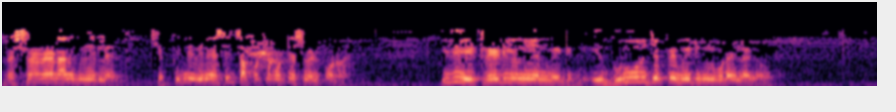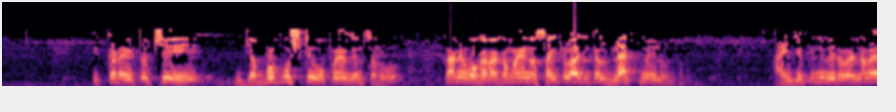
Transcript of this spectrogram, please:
ప్రశ్న అడగడానికి వీర్లేదు చెప్పింది వినేసి చప్పట్లు కొట్టేసి వెళ్ళిపోవడమే. ఇది ట్రేడ్ యూనియన్ మీటింగ్. ఈ గురువులు చెప్పే మీటింగ్లు కూడా ఇలాగే ఉంటాయి. ఇక్కడ ఎటొచ్చి జబ్బపుష్టి ఉపయోగించరు కానీ ఒక రకమైన సైకలాజికల్ బ్లాక్మెయిల్ ఉంటుంది. ఆయన చెప్పింది మీరు వినడమే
